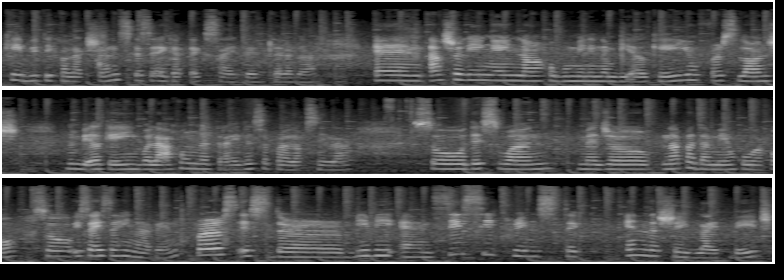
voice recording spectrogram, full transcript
K-Beauty collections kasi I got excited talaga. And actually, ngayon lang ako bumili ng BLK. Yung first launch ng BLK, wala akong na-try dun sa products nila. So, this one, medyo napadami yung kuha ko. So, isa-isahin natin. First is the BB and CC Cream Stick in the shade Light Beige.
